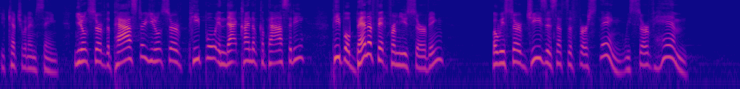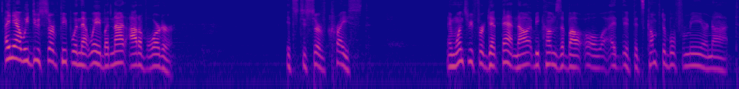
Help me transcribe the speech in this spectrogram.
Do you catch what I'm saying? You don't serve the pastor, you don't serve people in that kind of capacity. People benefit from you serving, but we serve Jesus. That's the first thing. We serve Him. And yeah, we do serve people in that way, but not out of order it's to serve Christ. And once we forget that, now it becomes about, oh, if it's comfortable for me or not.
